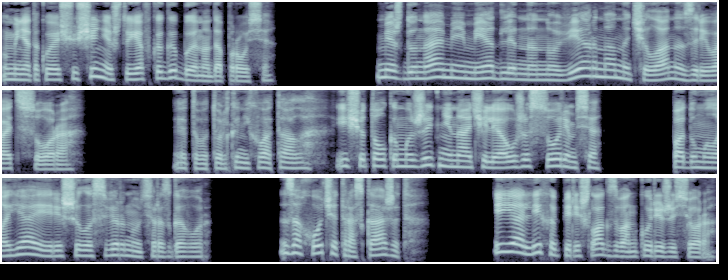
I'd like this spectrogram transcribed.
У меня такое ощущение, что я в КГБ на допросе. Между нами медленно, но верно начала назревать ссора. Этого только не хватало. Еще толком мы жить не начали, а уже ссоримся. Подумала я и решила свернуть разговор. Захочет, расскажет. И я лихо перешла к звонку режиссера.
